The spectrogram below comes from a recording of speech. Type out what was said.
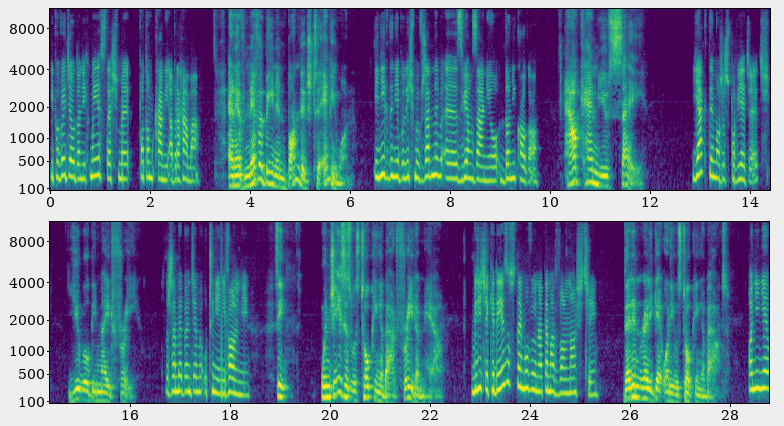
I powiedział do nich: My jesteśmy potomkami Abrahama and have never been in bondage to anyone. i nigdy nie byliśmy w żadnym e, związaniu do nikogo. How can you say Jak ty możesz powiedzieć, you will be made free? że my będziemy uczynieni wolni? See, when Jesus was talking about freedom here, Widzicie, kiedy Jezus tutaj mówił na temat wolności, they didn't really get what he was talking about. oni nie,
